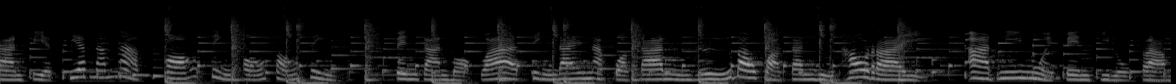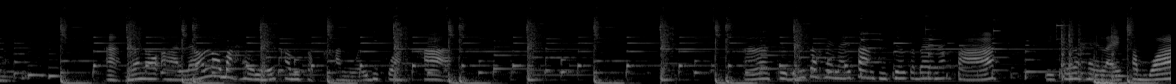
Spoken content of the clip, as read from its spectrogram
การเปรียบเทียบน้ำหนักของสิ่งของสองสิ่ง เป็นการบอกว่าสิ่งใดหนักกว่ากัน หรือเบากว่ากันอยู่เท่าไหร่ อาจมีหน่วยเป็นกิโลกรัม อะเมื่อเราอ่านแล้วเรามาไฮไลท์คำสำคัญไว้ดีกว่าค่ะ อ่าสื่อเล่นจะไฮไลท์ตามทีเชอร์ก็ได้นะคะทีเชอร์ไฮไลท์คำว่า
